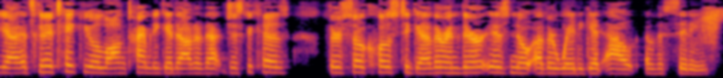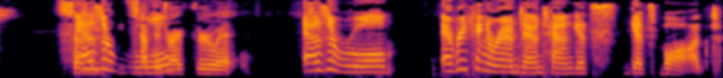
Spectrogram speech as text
Yeah, it's going to take you a long time to get out of that just because they're so close together and there is no other way to get out of the city. So As you a just have to drive through it. As a rule, everything around downtown gets gets bogged.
